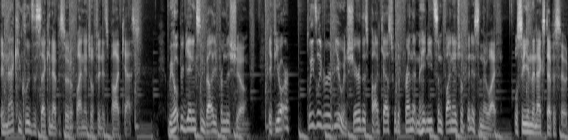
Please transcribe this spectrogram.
And that concludes the second episode of Financial Fitness Podcast. We hope you're gaining some value from this show. If you are, please leave a review and share this podcast with a friend that may need some financial fitness in their life. We'll see you in the next episode.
